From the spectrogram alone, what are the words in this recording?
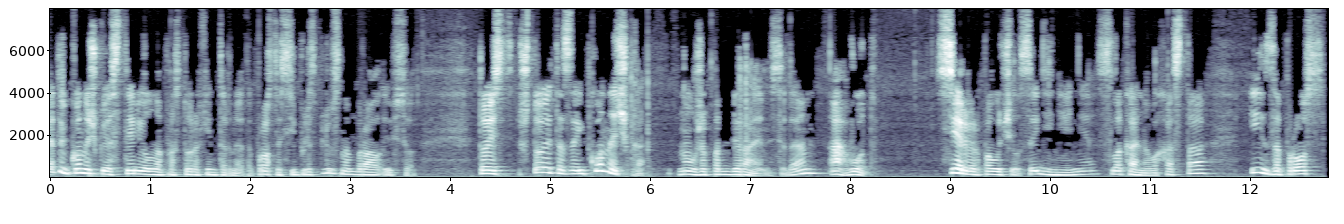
Эту иконочку я стырил на просторах интернета. Просто C++ набрал и все. То есть, что это за иконочка? Ну, уже подбираемся, да? А, вот. Сервер получил соединение с локального хоста и запрос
